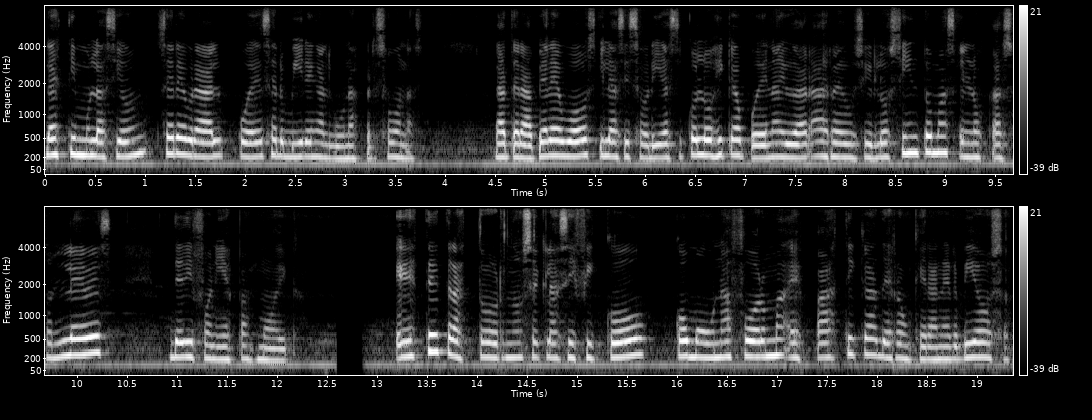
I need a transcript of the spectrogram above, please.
La estimulación cerebral puede servir en algunas personas. La terapia de voz y la asesoría psicológica pueden ayudar a reducir los síntomas en los casos leves de disfonía espasmódica. Este trastorno se clasificó como una forma espástica de ronquera nerviosa.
